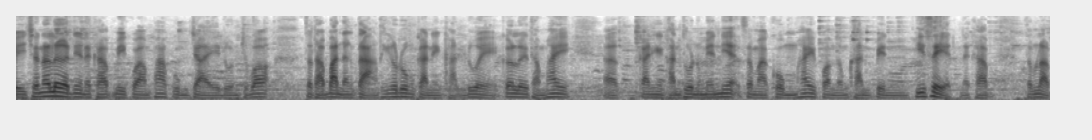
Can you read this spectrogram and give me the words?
ยชนะเลิศเนี่ยนะครับมีความภาคภูมิใจโดยเฉพาะสถาบันต่างๆ ที่เขาร่วมการแข่งขันด้วย ก็เลยทำให้การแข่งขันทัวร์นาเมนต์เนี่ยสมาคมให้ความสำคัญเป็นพิเศษนะครับสำหรับ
